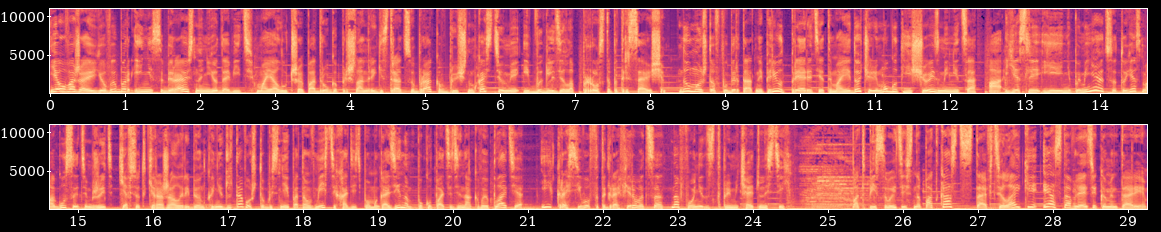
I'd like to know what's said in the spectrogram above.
Я уважаю ее выбор и не собираюсь пытаюсь на нее давить. Моя лучшая подруга пришла на регистрацию брака в брючном костюме и выглядела просто потрясающе. Думаю, что в пубертатный период приоритеты моей дочери могут еще измениться. А если и не поменяются, то я смогу с этим жить. Я все-таки рожала ребенка не для того, чтобы с ней потом вместе ходить по магазинам, покупать одинаковые платья и красиво фотографироваться на фоне достопримечательностей. Подписывайтесь на подкаст, ставьте лайки и оставляйте комментарии.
